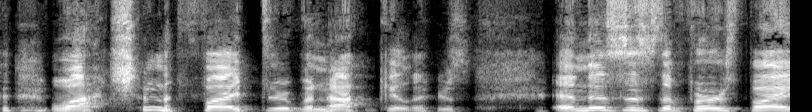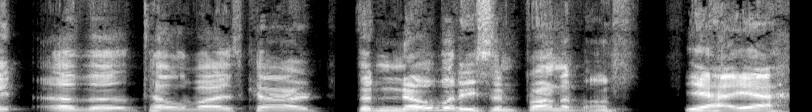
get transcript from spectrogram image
watching the fight through binoculars. And this is the first fight of the televised card that nobody's in front of him. Yeah, yeah.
